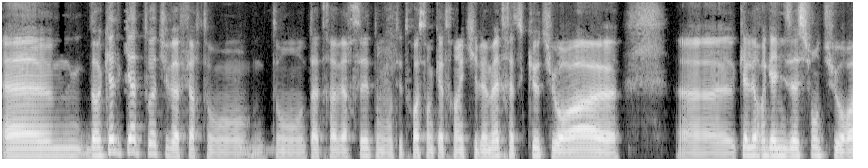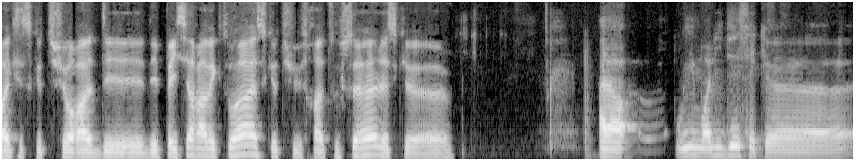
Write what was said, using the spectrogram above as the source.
Euh, dans quel cas, toi, tu vas faire ton, ton ta traversée, ton, tes 380 km Est-ce que tu auras euh, euh, quelle organisation tu auras? Est-ce que tu auras des, des pacers avec toi? Est-ce que tu seras tout seul? Est-ce que alors oui, moi l'idée c'est que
